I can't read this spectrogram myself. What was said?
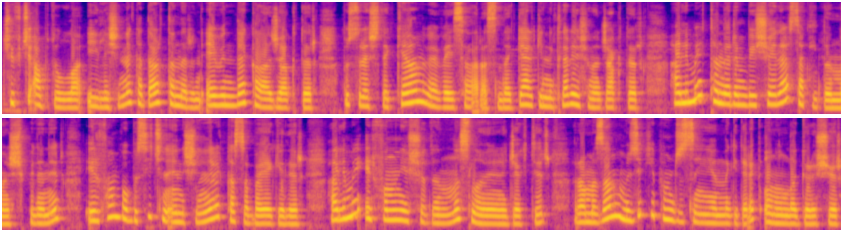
Çiftçi Abdullah iyileşene kadar Taner'in evinde kalacaktır. Bu süreçte Kenan ve Veysel arasında gerginlikler yaşanacaktır. Halime Taner'in bir şeyler sakladığından şüphelenir. İrfan babası için endişelenerek kasabaya gelir. Halime İrfan'ın yaşadığını nasıl öğrenecektir? Ramazan müzik yapımcısının yanına giderek onunla görüşür.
